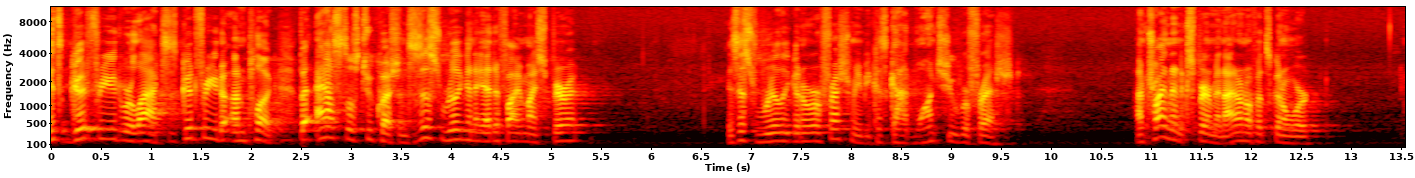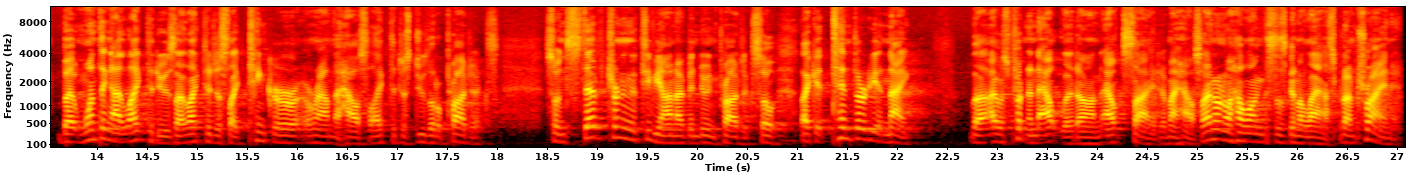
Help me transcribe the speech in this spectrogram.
It's good for you to relax, it's good for you to unplug. But ask those two questions Is this really going to edify my spirit? Is this really going to refresh me? Because God wants you refreshed. I'm trying an experiment. I don't know if it's going to work. But one thing I like to do is I like to just like tinker around the house. I like to just do little projects. So instead of turning the TV on, I've been doing projects. So like at 10:30 at night, I was putting an outlet on outside of my house. I don't know how long this is going to last, but I'm trying it.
